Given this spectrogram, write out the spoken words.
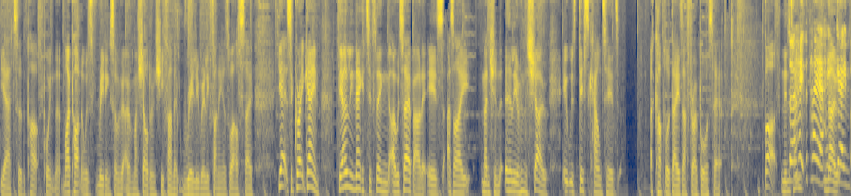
yeah, to the part, point that my partner was reading some of it over my shoulder, and she found it really, really funny as well. So, yeah, it's a great game. The only negative thing I would say about it is, as I mentioned earlier in the show, it was discounted a couple of days after I bought it. But Nintendo. Don't hate the player, hate no, the game.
